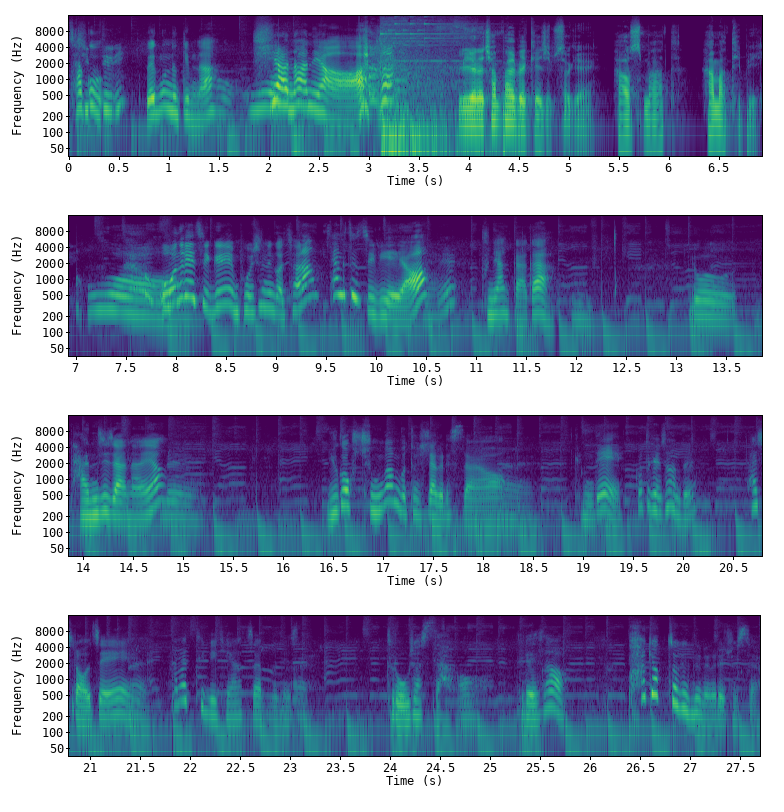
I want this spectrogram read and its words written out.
자꾸 집들이? 외국 느낌 나? 어, 우와. 희한하냐. 1년에 1800개 집 속에 하우스마트 하마TV 우와. 오늘의 지금 보시는 것처럼 상층집이에요. 네. 분양가가 음. 요 단지잖아요. 네. 6억 중반부터 시작을 했어요. 네. 근데 그것도 괜찮은데? 사실 어제 네. 하마TV 계약자분이 네. 들어오셨어. 어. 그래서 파격적인 금액을 해줬어요.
